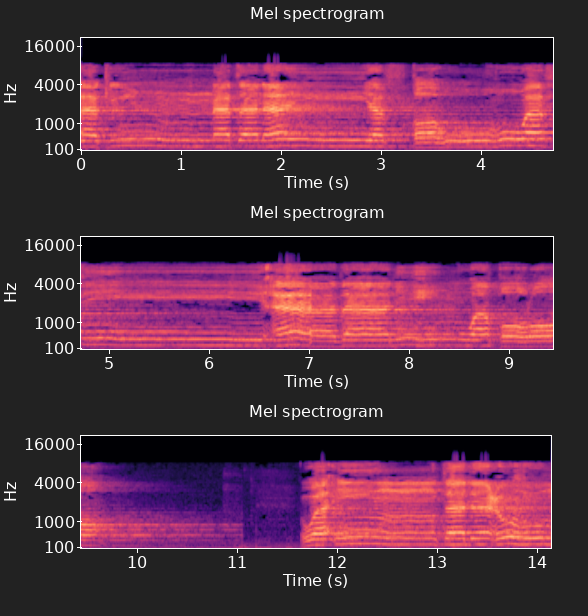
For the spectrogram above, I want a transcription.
أكنة أن يفقهوه وفي آذانهم وقرا. وإن تدعهم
